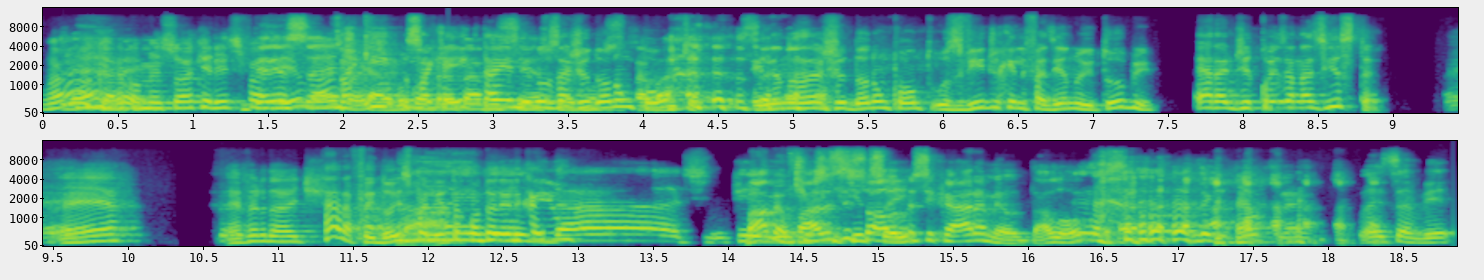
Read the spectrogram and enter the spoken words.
o cara começou a querer se fazer. Só que, só que aí tá, ele nos ajudou num ponto. Ele nos ajudou num ponto. Os vídeos que ele fazia no YouTube era de coisa nazista. É. É verdade. Cara, foi dois ah, palitos é quando ele caiu. Ah, meu, faz esse solo pra esse cara, meu. Tá louco. Né? Vai saber.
